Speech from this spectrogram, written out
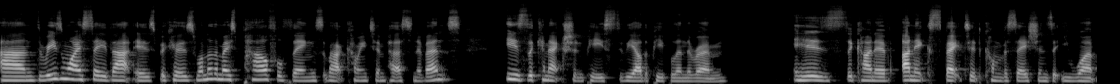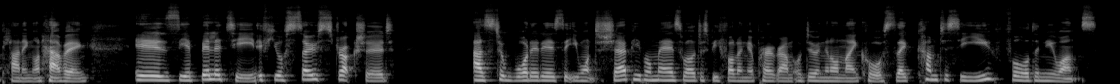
And the reason why I say that is because one of the most powerful things about coming to in person events is the connection piece to the other people in the room, is the kind of unexpected conversations that you weren't planning on having, is the ability, if you're so structured as to what it is that you want to share, people may as well just be following a program or doing an online course. They've come to see you for the nuance.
